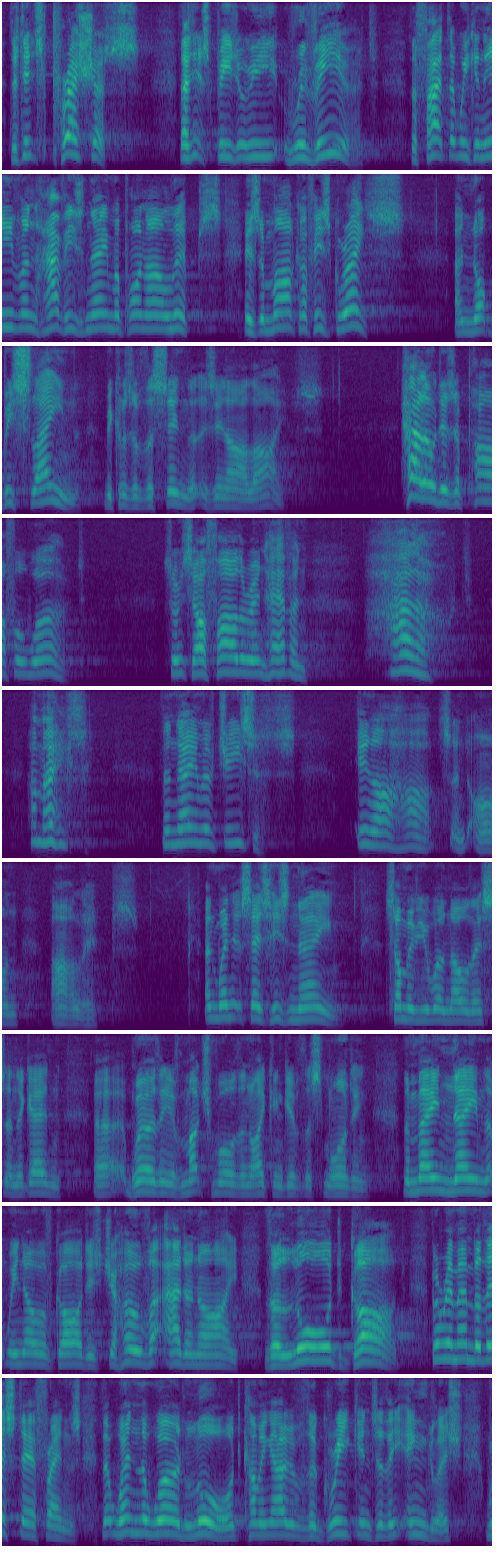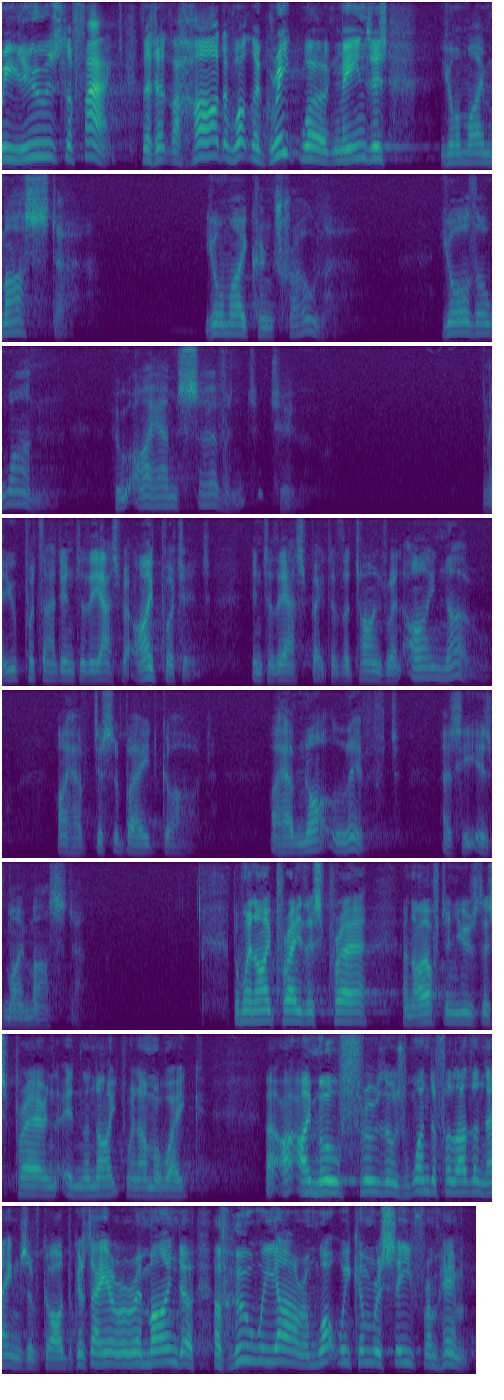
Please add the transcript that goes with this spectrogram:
that it's precious, that it's be revered. The fact that we can even have his name upon our lips is a mark of his grace and not be slain because of the sin that is in our lives. Hallowed is a powerful word. So it's our Father in heaven. Hallowed. Amazing the name of Jesus in our hearts and on our lips. And when it says his name, some of you will know this, and again, uh, worthy of much more than I can give this morning. The main name that we know of God is Jehovah Adonai, the Lord God. But remember this, dear friends, that when the word Lord coming out of the Greek into the English, we use the fact that at the heart of what the Greek word means is, You're my master. You're my controller. You're the one who I am servant to. Now, you put that into the aspect, I put it into the aspect of the times when I know I have disobeyed God. I have not lived as He is my master. But when I pray this prayer, and I often use this prayer in, in the night when I'm awake, uh, I move through those wonderful other names of God because they are a reminder of who we are and what we can receive from Him.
